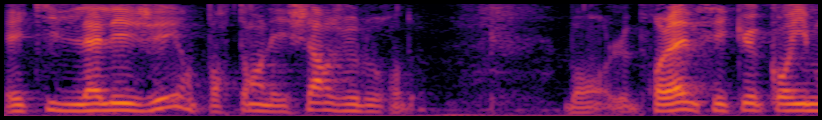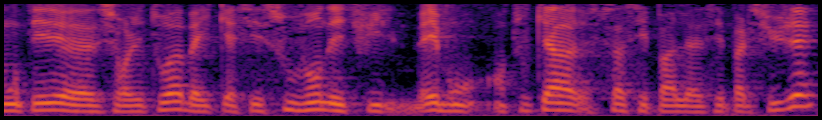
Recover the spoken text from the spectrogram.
et qui l'allégeait en portant les charges lourdes. Bon, le problème c'est que quand il montait euh, sur les toits, bah, il cassait souvent des tuiles. Mais bon, en tout cas, ça c'est pas c'est pas le sujet.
